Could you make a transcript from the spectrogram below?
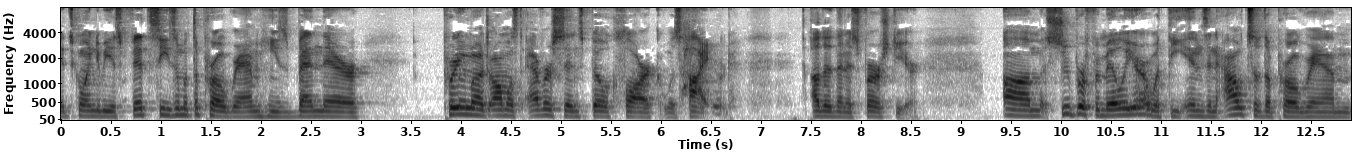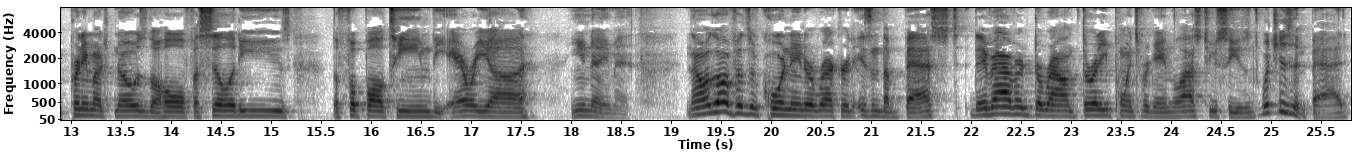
It's going to be his fifth season with the program. He's been there pretty much almost ever since Bill Clark was hired other than his first year. Um, super familiar with the ins and outs of the program, pretty much knows the whole facilities, the football team, the area, you name it. Now, his offensive coordinator record isn't the best. They've averaged around 30 points per game the last two seasons, which isn't bad.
